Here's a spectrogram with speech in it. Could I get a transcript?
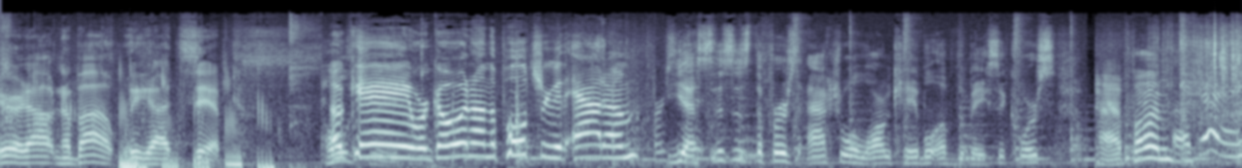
Here at Out and About, we got zipped. Okay, we're going on the poultry with Adam. Yes, this is the first actual long cable of the basic course. Have fun. Okay.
